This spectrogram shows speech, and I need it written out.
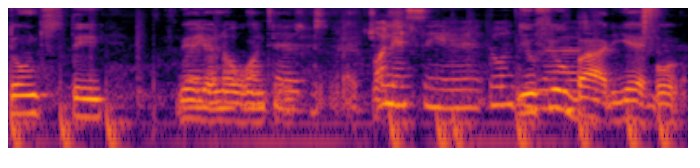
don't stay where, Where you're, you're not wanted. wanted. Like, just, honestly don't do you feel that. bad, yeah, but you get over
